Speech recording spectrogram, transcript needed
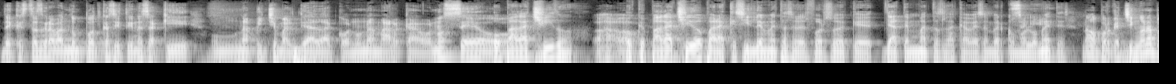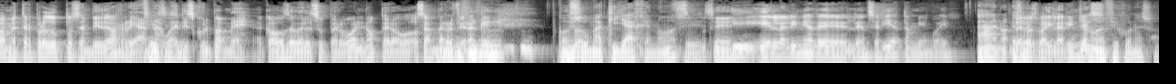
de que estás grabando un podcast y tienes aquí una pinche malteada con una marca o no sé. O, paga chido. o... que paga chido para que sí le metas el esfuerzo de que ya te matas la cabeza en ver cómo lo metes. No, porque chingona para meter productos en video, Rihanna, güey. Discúlpame, acabamos de ver el Super Bowl, ¿no? Pero, o sea, me refiero a que. con su maquillaje, ¿no? Sí. Y, y, en la línea de lencería también, güey. Ah, no. De los bailarines. Yo no me fijo en eso.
